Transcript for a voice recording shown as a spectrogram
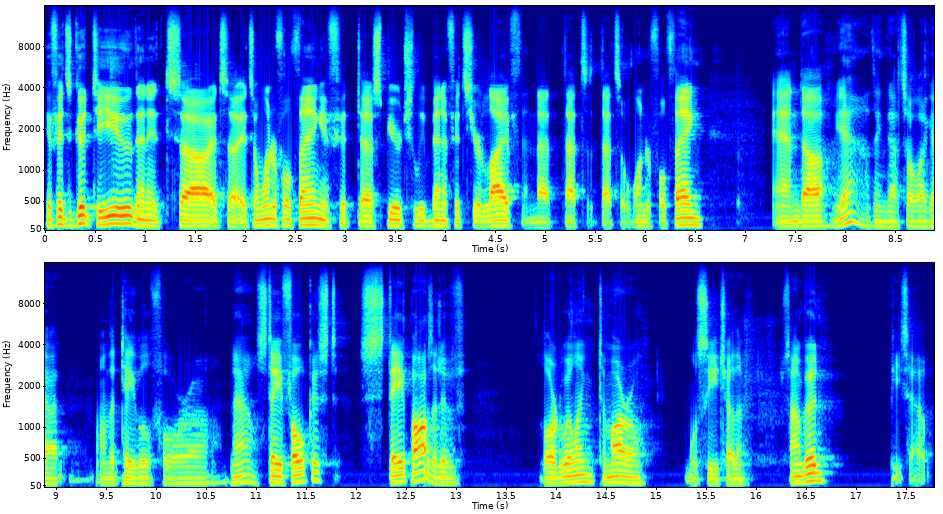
if it's good to you, then it's uh, it's a it's a wonderful thing. If it uh, spiritually benefits your life, then that that's that's a wonderful thing. And uh, yeah, I think that's all I got on the table for uh, now. Stay focused, stay positive. Lord willing, tomorrow we'll see each other. Sound good? Peace out.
